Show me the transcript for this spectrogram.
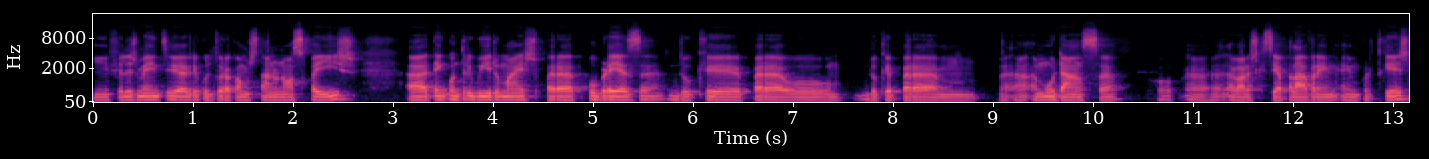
Infelizmente, a agricultura como está no nosso país uh, tem contribuído mais para a pobreza do que para, o, do que para um, a, a, mudança, agora esqueci a palavra em, em, português,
